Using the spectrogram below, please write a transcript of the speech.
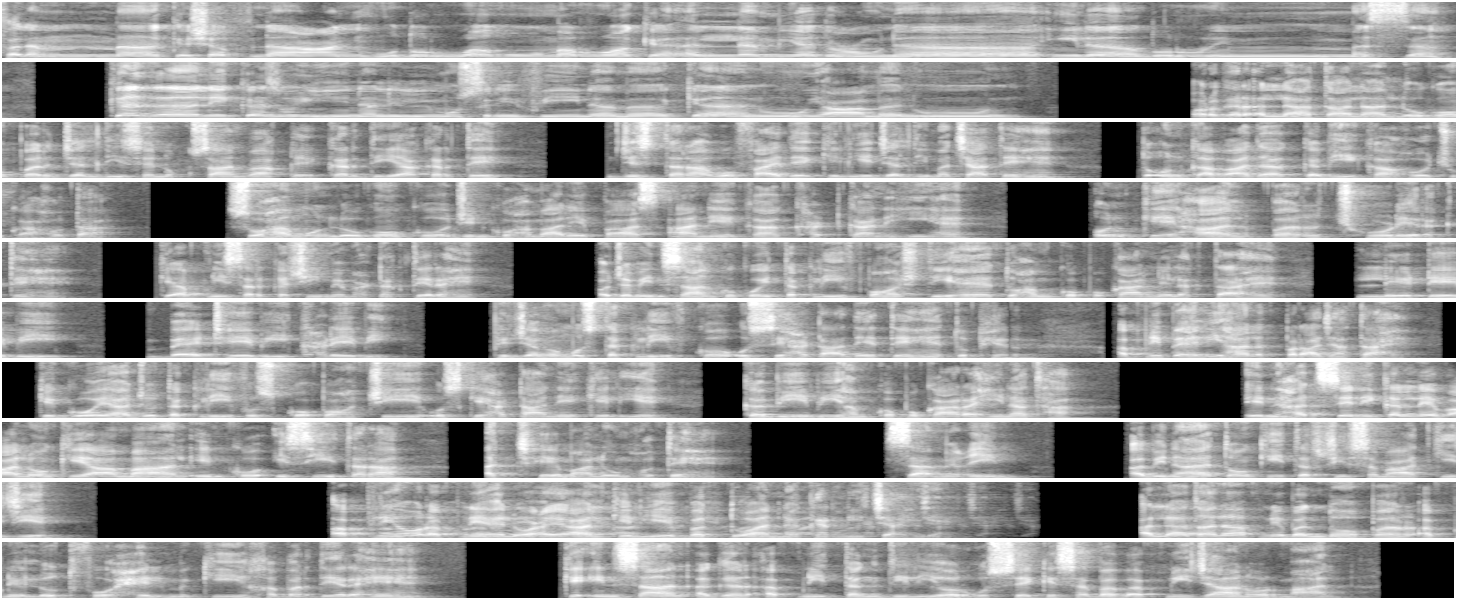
فلما كشفنا عنه ضره مر كأن لم يدعنا إلى ضر مسه. كذلك زين للمسرفين ما كانوا يعملون. اور اگر اللہ تعالیٰ لوگوں پر جلدی سے نقصان واقع کر دیا کرتے، جس طرح وہ فائدے کے لیے جلدی مچاتے ہیں، تو ان کا وعدہ کبھی کا ہو چکا ہوتا۔ سو ہم ان لوگوں کو جن کو ہمارے پاس آنے کا کھٹکا نہیں ہے، ان کے حال پر چھوڑے رکھتے ہیں۔ کہ اپنی سرکشی میں بھٹکتے رہیں۔ اور جب انسان کو کوئی تکلیف پہنچتی ہے تو ہم کو پکارنے لگتا ہے، لیٹے بھی، بیٹھے بھی، کھڑے بھی۔ پھر جب ہم اس تکلیف کو اس سے ہٹا دیتے ہیں تو پھر اپنی پہلی حالت پر آ جاتا ہے کہ گویا جو تکلیف اس کو پہنچی، اس کے ہٹانے کے لیے کبھی بھی ہم کو پکارا ہی نہ تھا۔ ان حد سے نکلنے والوں کے اعمال ان کو اسی طرح اچھے معلوم ہوتے ہیں۔ سامعین، اب عنایتوں کی تفصیل سماعت کیجیے اپنے اور اپنے اہل و عیال کے لیے بد دعا نہ کرنی چاہیے۔ اللہ تعالیٰ اپنے بندوں پر اپنے لطف و حلم کی خبر دے رہے ہیں کہ انسان اگر اپنی تنگ دلی اور غصے کے سبب اپنی جان اور مال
